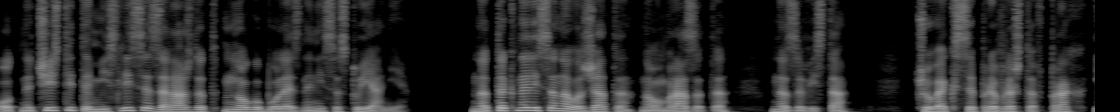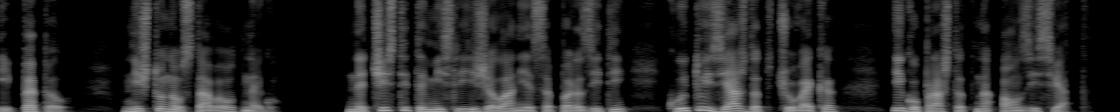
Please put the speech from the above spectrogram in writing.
От нечистите мисли се зараждат много болезнени състояния. Натъкнали са на лъжата, на омразата, на зависта, човек се превръща в прах и пепел, нищо не остава от него. Нечистите мисли и желания са паразити, които изяждат човека и го пращат на онзи свят.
